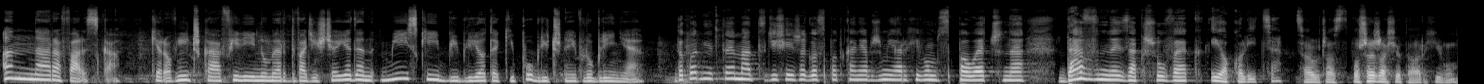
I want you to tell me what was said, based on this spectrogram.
Anna Rafalska, kierowniczka filii numer 21 Miejskiej Biblioteki Publicznej w Lublinie. Dokładnie temat dzisiejszego spotkania brzmi Archiwum Społeczne, dawny Zakrzówek i okolice. Cały czas poszerza się to archiwum,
